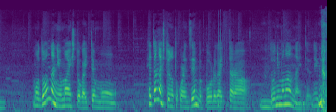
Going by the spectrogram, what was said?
んもうどんなに上手い人がいても下手な人のところに全部ボールがいったらうん。どうにもなんないんだよね、今ね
